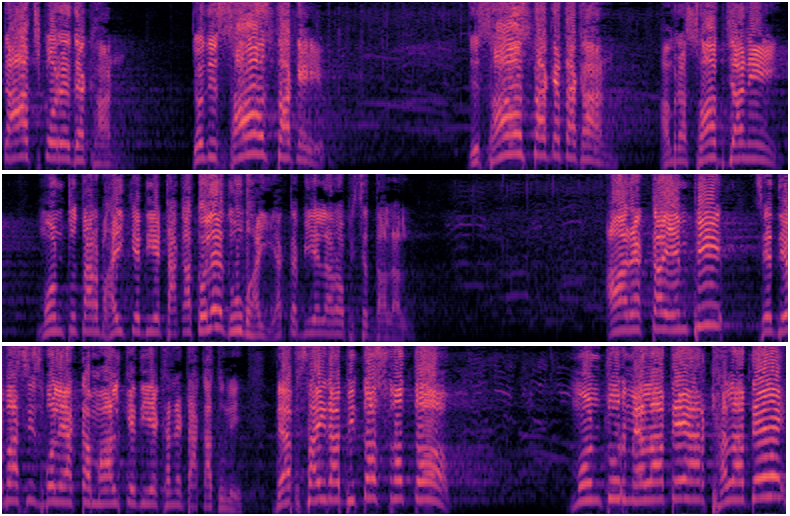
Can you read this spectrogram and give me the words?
টাচ করে দেখান। যদি সাহস থাকে যে সাহস তাকে তাকান আমরা সব জানি, মন্টু তার ভাইকে দিয়ে টাকা তোলে, দু ভাই, একটা বিএলআর অফিসের দালাল। আর একটা এমপি সে দেবাশিস বলে একটা মালকে দিয়ে এখানে টাকা তুলে। ব্যবসায়ীরা বিতশ্রদ্ধ। মন্টুর মেলাতে আর খেলাতে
